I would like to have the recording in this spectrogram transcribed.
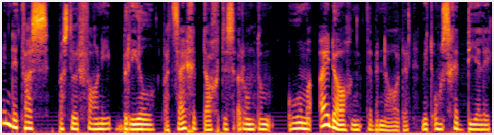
En dit was pastoor Fanie Briel wat sy gedagtes rondom hoe om 'n uitdaging te benader met ons gedeel het.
